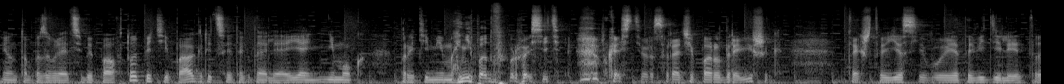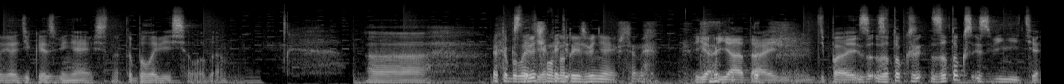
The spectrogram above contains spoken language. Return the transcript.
И он там позволяет себе поавтопить и поагриться и так далее. А я не мог пройти мимо и не подбросить в костер срачи пару дровишек. Так что, если вы это видели, то я дико извиняюсь, но это было весело, да. А... Это было Кстати, весело, но хотел... ты извиняешься. Я, я да, типа, заток, затокс извините.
